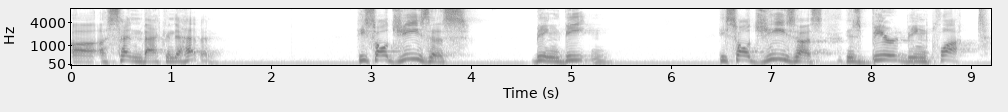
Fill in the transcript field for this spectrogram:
uh, ascend back into heaven. He saw Jesus being beaten. He saw Jesus, his beard being plucked.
